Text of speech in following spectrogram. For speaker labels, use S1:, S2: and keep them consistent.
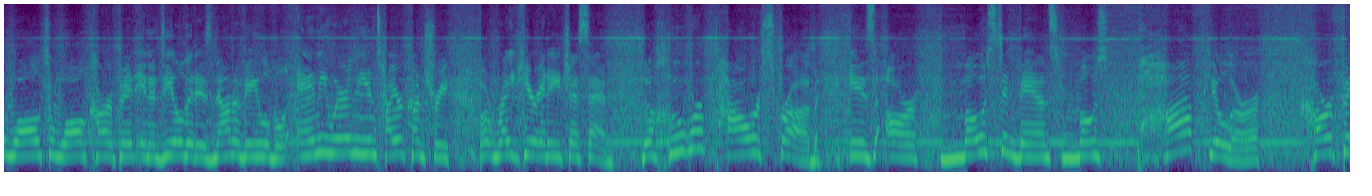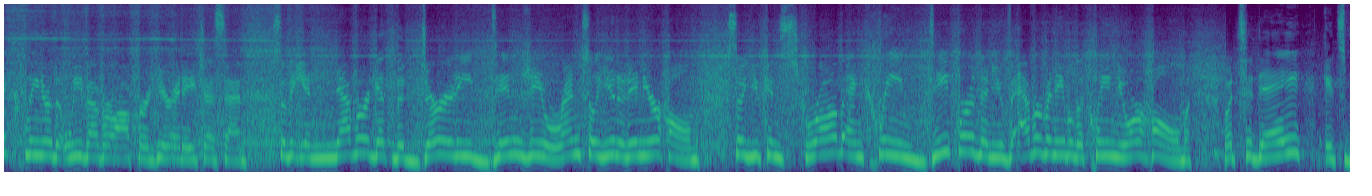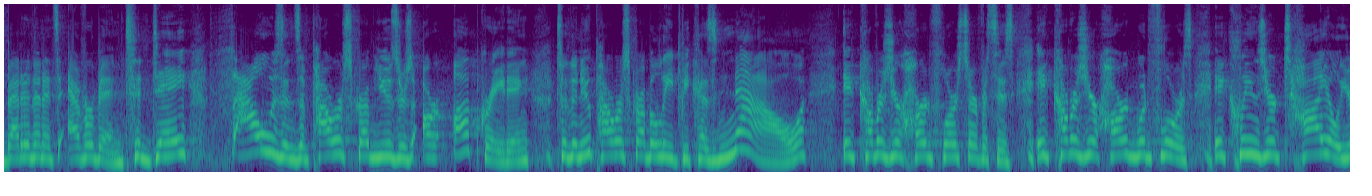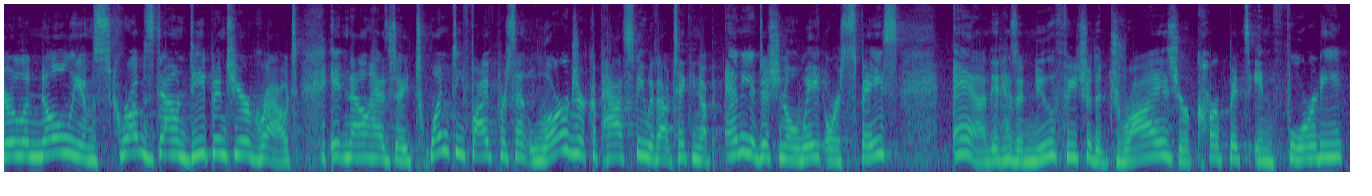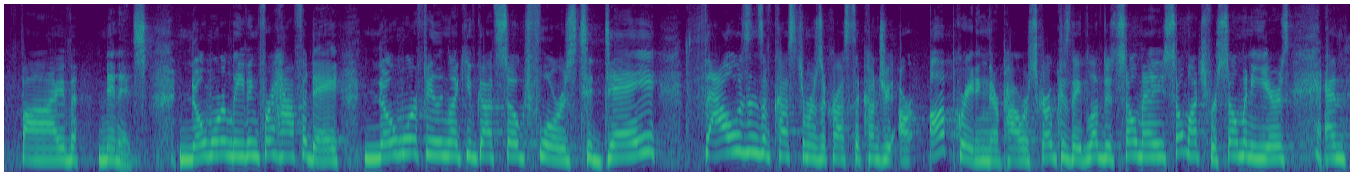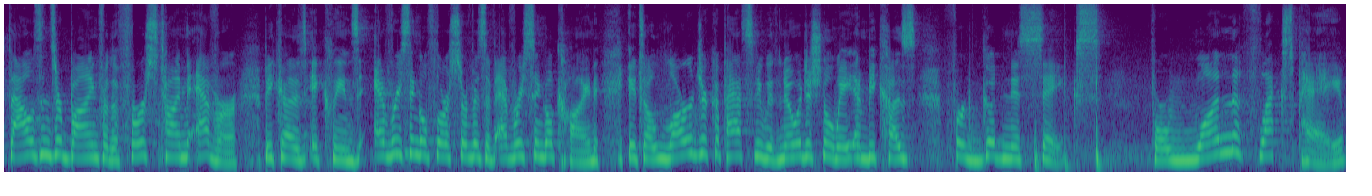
S1: wall-to-wall -wall carpet in a deal that is not available anywhere in the entire country, but right here at HSN. The Hoover Power Scrub is our most advanced, most popular carpet cleaner that we've ever offered here at HSN so that you never get the dirty, dingy rental unit in your home so you can scrub and clean deeper than you've ever been able to clean your home. But today, it's better than it's ever been. Today, thousands of Power Scrub users are upgrading to the new Power Scrub Elite because now it covers your hard floor surfaces. It covers your hardwood floors. It cleans your tile, your linoleum, scrubs down deep into your grout. It now has a 25% larger capacity without taking up any additional weight or space. And it has a new feature that dries your carpets in 45 minutes. No more leaving for half a day. No more feeling like you've got soaked floors. Today, thousands of customers across the country are upgrading their Power Scrub because they've loved it so many, so much for so many years. And thousands are buying for the first time ever because it cleans every single floor surface of every single kind. It's a larger capacity with no additional weight. And because, for goodness sakes, for one flex pay,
